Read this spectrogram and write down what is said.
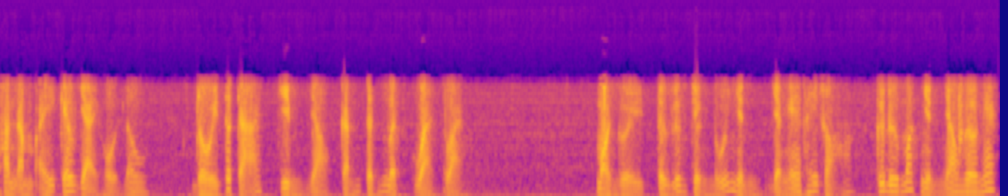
Thanh âm ấy kéo dài hồi lâu, rồi tất cả chìm vào cảnh tĩnh mịch hoàn toàn. Mọi người từ lưng chừng núi nhìn và nghe thấy rõ, cứ đưa mắt nhìn nhau ngơ ngác.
